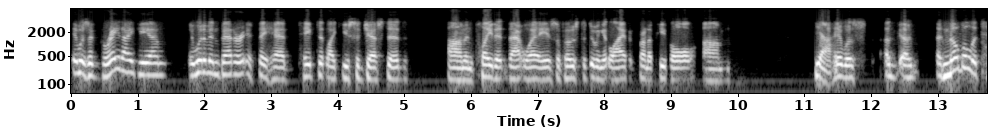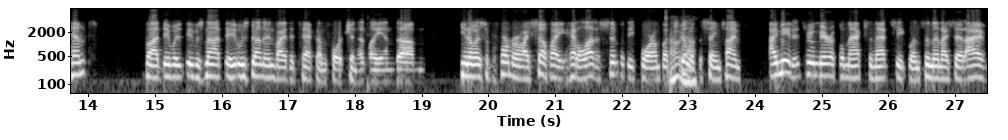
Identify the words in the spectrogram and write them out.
it was a great idea. It would have been better if they had taped it like you suggested um, and played it that way as opposed to doing it live in front of people. Um, yeah, it was a, a, a noble attempt, but it was it was not. It was done in by the tech, unfortunately. And um, you know, as a performer myself, I had a lot of sympathy for him, but Oh, still yeah. at the same time, I made it through Miracle Max in that sequence, and then I said, "I've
